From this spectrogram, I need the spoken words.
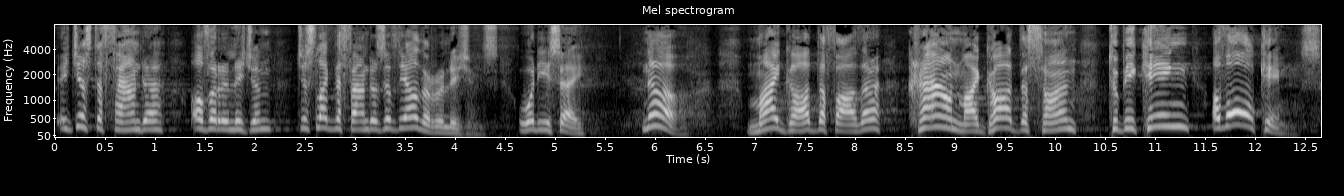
is just a founder of a religion, just like the founders of the other religions, what do you say? No my God the Father crowned my God the Son to be King of all kings.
